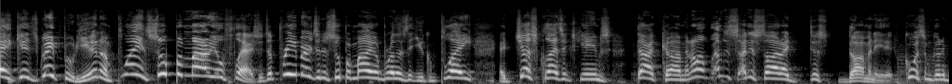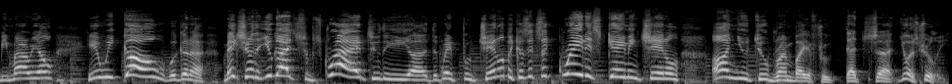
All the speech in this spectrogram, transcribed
hey kids, Grapefruit here, and I'm playing Super Mario Flash. It's a free version of Super Mario Brothers that you can play at JustClassicsGames.com, and I'm just, I just thought I'd just dominate it. Of course, I'm going to be Mario. Here we go. We're going to make sure that you guys subscribe to the uh, the Grapefruit channel because it's the greatest gaming channel on YouTube run by a fruit. That's uh, yours truly,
